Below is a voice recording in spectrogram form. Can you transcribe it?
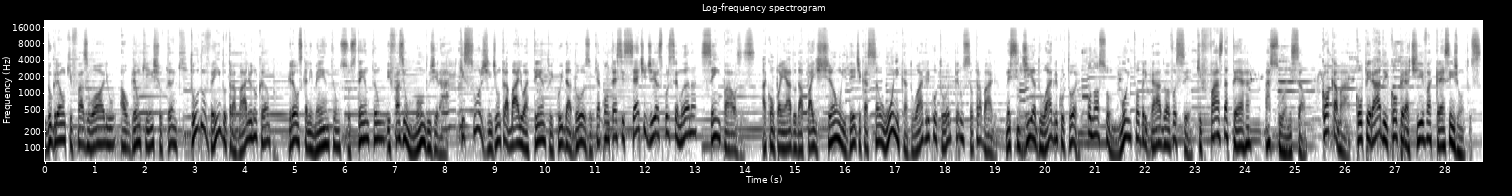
Do grão que faz o óleo ao grão que enche o tanque, tudo vem do trabalho no campo. Grãos que alimentam, sustentam e fazem o mundo girar. Que surgem de um trabalho atento e cuidadoso que acontece sete dias por semana, sem pausas. Acompanhado da paixão e dedicação única do agricultor pelo seu trabalho. Nesse Dia do Agricultor, o nosso muito obrigado a você, que faz da terra a sua missão. Cocamar, cooperado e cooperativa crescem juntos.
